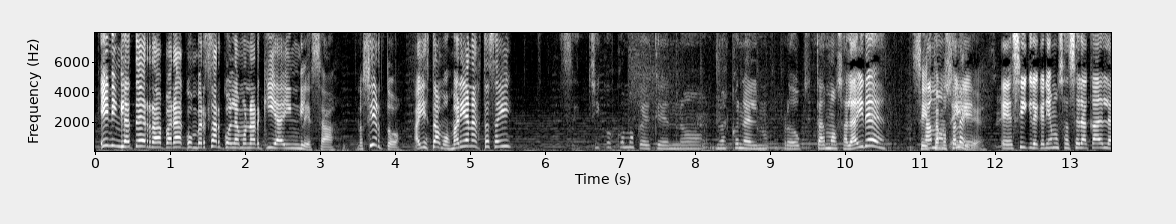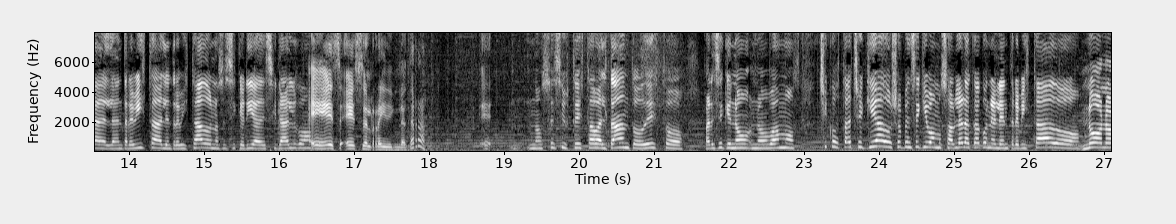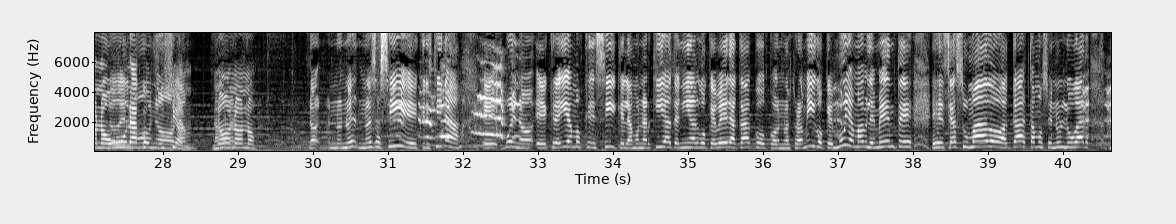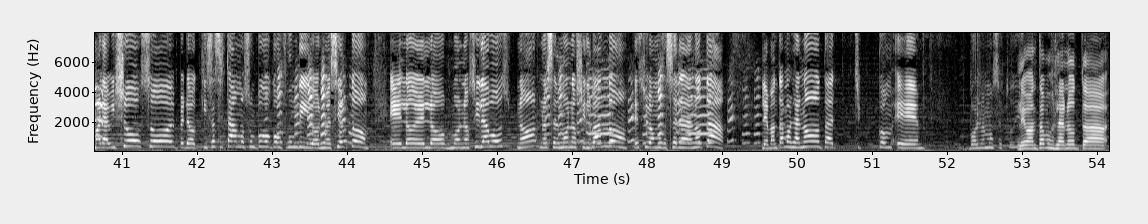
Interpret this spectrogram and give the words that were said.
en Inglaterra para conversar con la monarquía inglesa. ¿No es cierto? Ahí estamos. Mariana, ¿estás ahí? Sí, Chicos, ¿cómo que, que no, no es con el producto? ¿Estamos al aire? Sí, estamos al eh, aire. eh, sí, le queríamos hacer acá la, la entrevista al entrevistado. No sé si quería decir algo. ¿Es, es el rey de Inglaterra? Eh, no sé si usted estaba al tanto de esto. Parece que no, no vamos. Chicos, está chequeado. Yo pensé que íbamos a hablar acá con el entrevistado. No, no, no, hubo una mono, confusión. la- la No, no, no. No, no, no es, así, eh, Cristina. Eh, bueno, eh, creíamos que sí, que la monarquía tenía algo que ver acá co- con, nuestro amigo, que muy amablemente eh, se ha sumado acá. Estamos en un lugar maravilloso, pero quizás estábamos un poco confundidos, ¿no es cierto? Eh, lo de los monosílabos, ¿no? ¿No es el mono silbando? Eso íbamos a hacer en la nota. Levantamos la nota. Volvemos a estudiar. Levantamos la nota.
